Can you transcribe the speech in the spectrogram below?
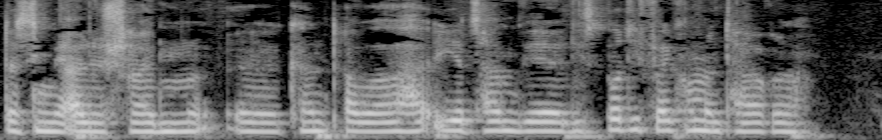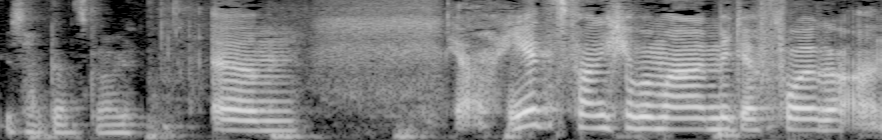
Dass ihr mir alles schreiben äh, könnt. Aber jetzt haben wir die Spotify-Kommentare. Ist halt ganz geil. Ähm, ja, jetzt fange ich aber mal mit der Folge an.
